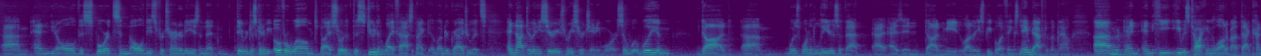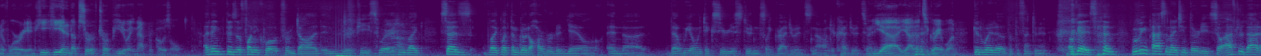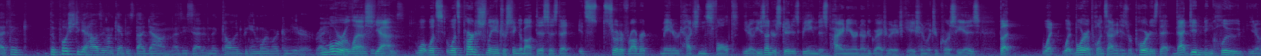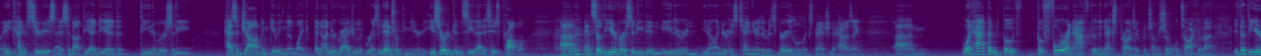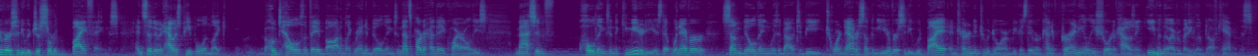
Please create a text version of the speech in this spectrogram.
Um, and you know all of this sports and all of these fraternities, and that they were just going to be overwhelmed by sort of the student life aspect of undergraduates and not do any serious research anymore. So w- William Dodd um, was one of the leaders of that, as in Dodd Mead. A lot of these people have things named after them now, um, and and he he was talking a lot about that kind of worry, and he he ended up sort of torpedoing that proposal. I think there's a funny quote from Dodd in your piece where he like says like let them go to Harvard and Yale and uh, that we only take serious students like graduates, not undergraduates, right? Yeah, yeah, that's a great one. Good way to put the sentiment. Okay, so moving past the 1930s. So after that, I think the push to get housing on campus died down, as he said, and the college became more and more commuter, right? More or less, yeah. What, what's what's partially interesting about this is that it's sort of Robert Maynard Hutchins' fault. You know, he's understood as being this pioneer in undergraduate education, which of course he is. But what what Boyer points out in his report is that that didn't include you know any kind of seriousness about the idea that the university has a job in giving them like an undergraduate residential community. He sort of didn't see that as his problem. Um, and so the university didn't either. And you know, under his tenure, there was very little expansion of housing. Um, what happened both before and after the next project, which I'm sure we'll talk about, is that the university would just sort of buy things, and so they would house people in like hotels that they had bought and like random buildings, and that's part of how they acquire all these massive holdings in the community. Is that whenever some building was about to be torn down or something, the university would buy it and turn it into a dorm because they were kind of perennially short of housing, even though everybody lived off campus.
